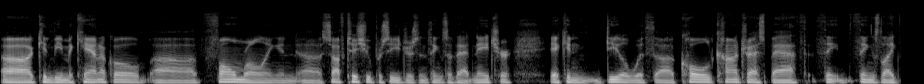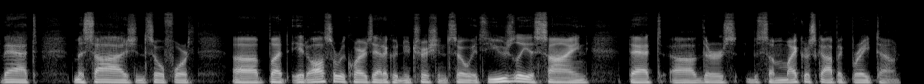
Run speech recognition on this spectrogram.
uh, can be mechanical, uh, foam rolling, and uh, soft tissue procedures and things of that nature. It can deal with uh, cold contrast bath, th- things like that, massage, and so forth. Uh, but it also requires adequate nutrition. So it's usually a sign that uh, there's some microscopic breakdown.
